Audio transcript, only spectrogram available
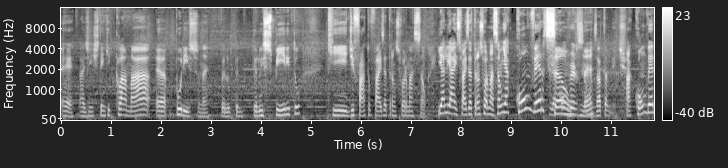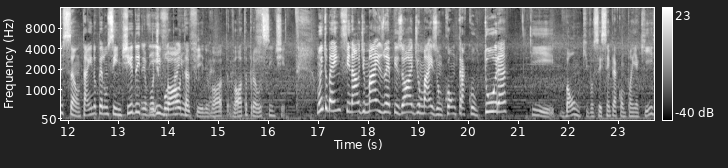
É, a gente tem que clamar é, por isso, né? Pelo, pelo, pelo Espírito que de fato faz a transformação. E aliás, faz a transformação e a conversão, e a conversão né? Exatamente. A conversão, tá indo pelo um sentido e, e volta, filho, é. volta, volta para outro sentido. Muito bem, final de mais um episódio, mais um Contra a Cultura. Que bom que você sempre acompanha aqui.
